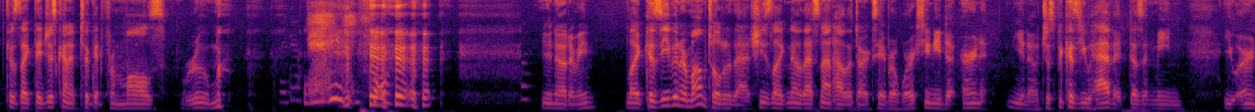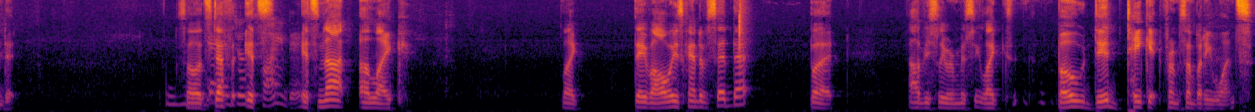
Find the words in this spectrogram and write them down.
because like they just kind of took it from Maul's room. you know what I mean? Like, because even her mom told her that. She's like, no, that's not how the dark saber works. You need to earn it. You know, just because you have it doesn't mean you earned it. So it's Yeah, definitely it's it. it's not a like like they've always kind of said that, but obviously we're missing like Bo did take it from somebody once,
